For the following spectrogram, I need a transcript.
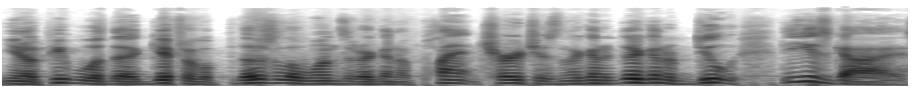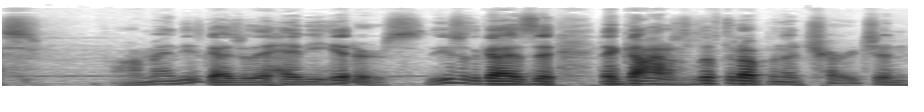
you know, people with the gift of, those are the ones that are going to plant churches, and they're going to, they're going to do, these guys, oh man, these guys are the heavy hitters. These are the guys that, that God has lifted up in the church, and,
